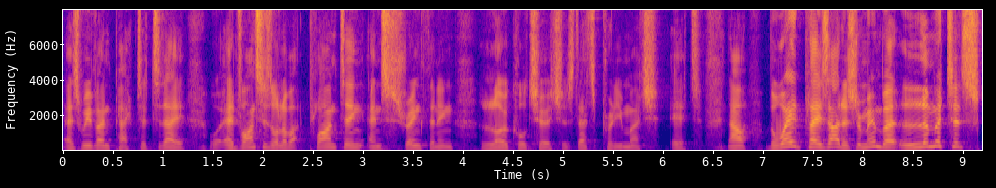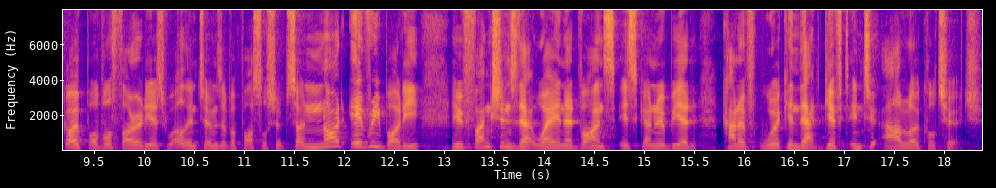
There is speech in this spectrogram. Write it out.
as we've unpacked it today. Well, Advance is all about planting and strengthening local churches. That's pretty much it. Now, the way it plays out is remember, limited scope of authority as well in terms of apostleship. So, not everybody who functions that way in Advance is going to be a kind of working that gift into our local church.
